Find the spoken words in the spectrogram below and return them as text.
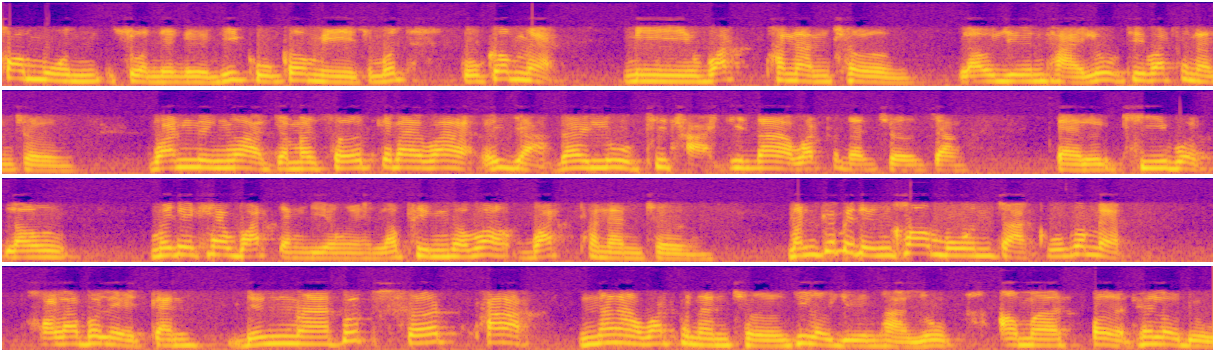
ข้อมูลส่วนอื่นๆที่ Google มีสมมติ Google Map มีวัดพนัญเชิง เรายืนถ่ายรูปที่วัดพนัญเชิง วันหนึ่งเราอาจจะมา search ก็ได้ว่าเอ้ยอยากได้รูปที่ถ่ายที่หน้าวัดพนัญเชิงจัง แต่ keyword เรา ไม่ได้แค่วัดอย่างเดียวไงเราพิมพ์คำว่าวัดพนัญเชิง มันก็ไปดึงข้อมูลจาก Google Map collaborate กัน ดึงมาปุ๊บ search ภาพหน้าวัดพนัญเชิงที่เรายืนถ่ายรูป เอามาเปิดให้เราดู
